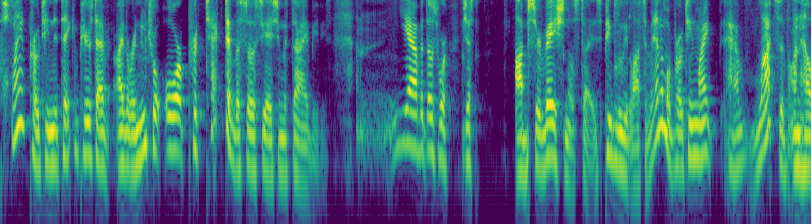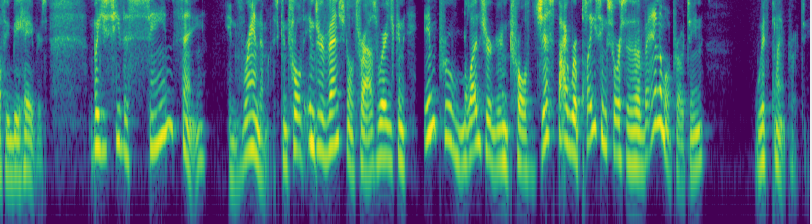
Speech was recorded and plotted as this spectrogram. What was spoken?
plant protein intake appears to have either a neutral or protective association with diabetes. Um, yeah, but those were just observational studies. People who eat lots of animal protein might have lots of unhealthy behaviors. But you see the same thing in randomized, controlled interventional trials where you can improve blood sugar control just by replacing sources of animal protein with plant protein.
